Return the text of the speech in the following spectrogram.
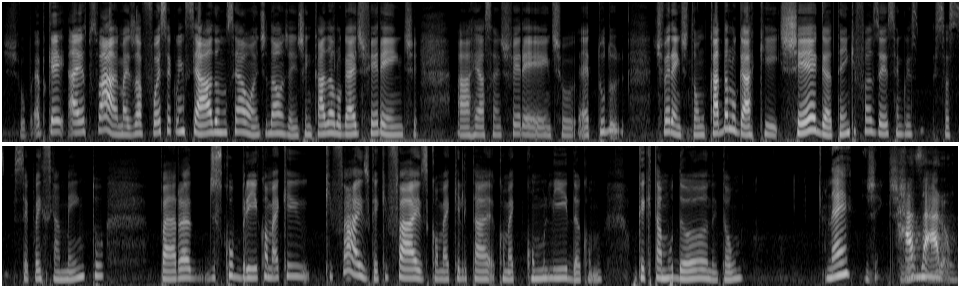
Chupa. É porque aí as pessoas falam, ah, mas já foi sequenciado não sei aonde. Não, gente, em cada lugar é diferente. A reação é diferente, é tudo diferente. Então, cada lugar que chega tem que fazer esse sequenciamento para descobrir como é que, que faz, o que é que faz, como é que ele tá, como é que- como lida, como o que que tá mudando. Então, né, gente? Arrasaram.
